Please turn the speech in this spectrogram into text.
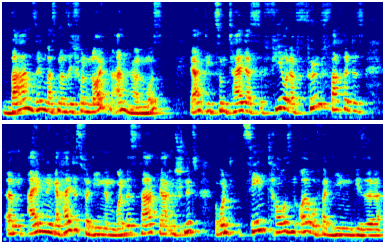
Wahnsinn, was man sich von Leuten anhören muss, ja, die zum Teil das vier- oder fünffache des ähm, eigenen Gehaltes verdienen im Bundestag, ja, im Schnitt rund 10.000 Euro verdienen diese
